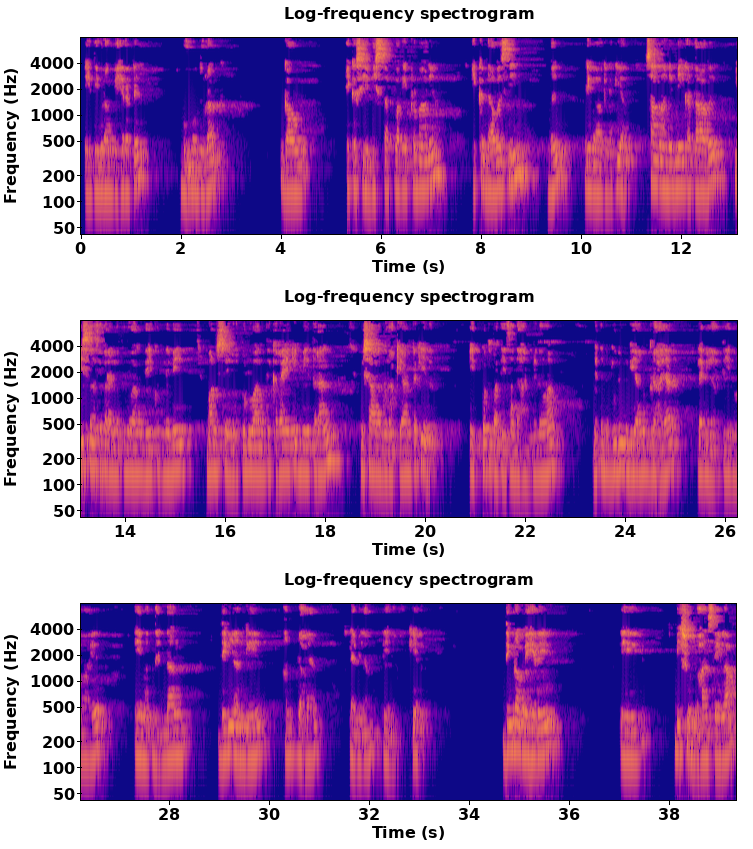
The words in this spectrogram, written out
ඒ දිවුරම් විහෙරට බොහෝ දුරක් ගව් 120ක් වගේ ප්‍රමාණයක් එක දවසින් ගෙවාගෙන ගියා. සාමාන්‍යයෙන් මේ කතාව විශ්වාස කරන්න පුළුවන් දෙයක් නෙමෙයි. මිනිස්සුන්ට පුළුවන් දෙක රැයකින් මේ තරම් විශාල දුරක් යන්නට කියලා. ඒ පොත්පතේ සඳහන් වෙනවා මෙතන බුදුන්ගේ අනුග්‍රහය ලැබිලා තියෙනවා අය. එහෙමත් නැත්නම් දෙවියන්ගේ අනුග්‍රහය ලැබිලා තියෙනවා කියලා. දිවුරම් මෙහෙරේ ඒ භික්ෂුන් වහන්සේලා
